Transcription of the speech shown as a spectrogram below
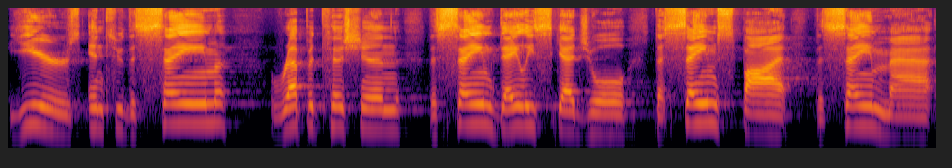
years into the same repetition, the same daily schedule, the same spot, the same mat,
